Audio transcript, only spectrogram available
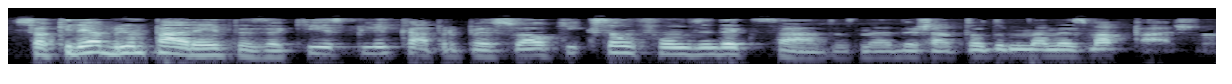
Só queria abrir um parênteses aqui e explicar para o pessoal o que, que, são fundos indexados, né? deixar todo mundo na mesma página.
